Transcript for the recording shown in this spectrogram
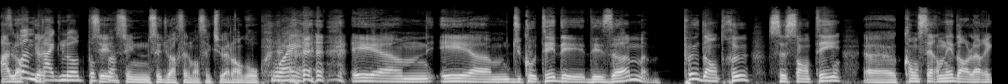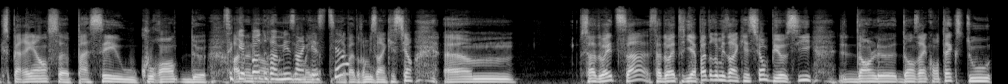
Alors c'est une drague lourde pourquoi? C'est du harcèlement sexuel en gros. Ouais. et euh, et euh, du côté des, des hommes, peu d'entre eux se sentaient euh, concernés dans leur expérience passée ou courante de. C'est qu'il n'y a, pas de remise en question. Il n'y a pas de remise en question. Euh, ça doit être ça. Ça doit être. Il n'y a pas de remise en question. Puis aussi dans le dans un contexte où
